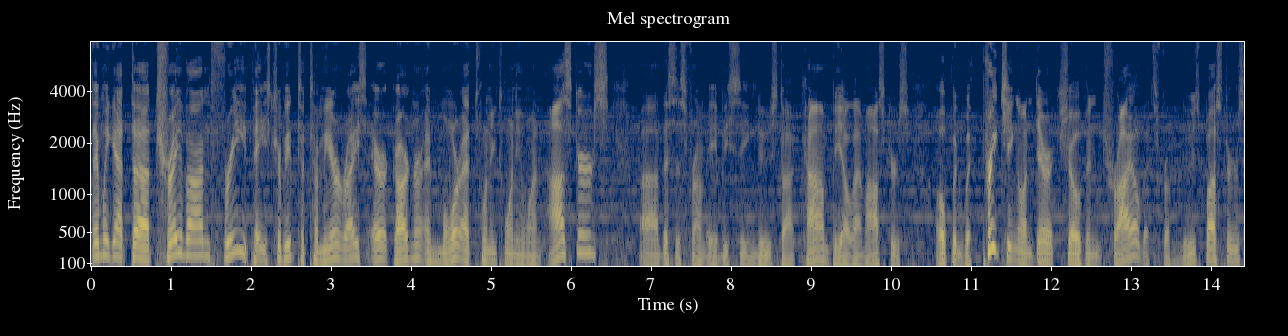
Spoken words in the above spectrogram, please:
Then we got uh, Travon Free pays tribute to Tamir Rice, Eric Gardner, and more at 2021 Oscars. Uh, this is from ABCNews.com. BLM Oscars opened with preaching on Derek Chauvin trial. That's from Newsbusters.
